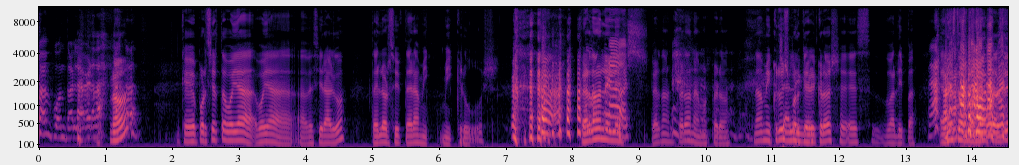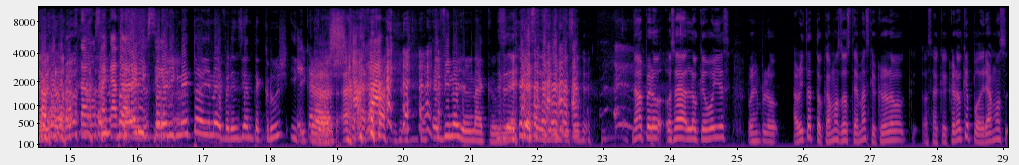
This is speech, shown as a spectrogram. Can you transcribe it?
buen punto, la verdad. ¿No? Que por cierto voy a voy a, a decir algo. Taylor Swift era mi, mi crush. perdón, Lili. Perdón, perdón, amor, pero no mi crush Chale, porque el crush es Dualipa. En estos momentos, sí, Estamos sacando para, Eric, para Eric Neto hay una diferencia entre crush y, Y crush. El fino y el naco. Sí, güey. sí, sí, sí. No, pero, o sea, lo que voy es, por ejemplo, ahorita tocamos dos temas que creo, que- o sea, que creo que podríamos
